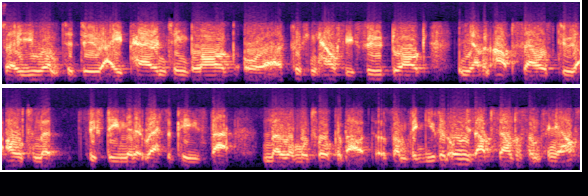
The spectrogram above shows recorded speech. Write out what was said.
So you want to do a parenting blog or a cooking healthy food blog, and you have an upsells to the ultimate 15 minute recipes that no one will talk about or something. You can always upsell to something else.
